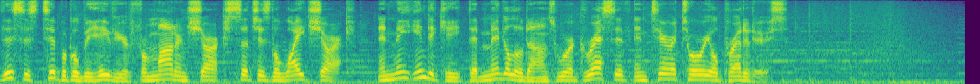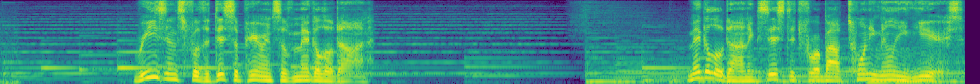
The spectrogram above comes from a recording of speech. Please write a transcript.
this is typical behavior for modern sharks such as the white shark and may indicate that megalodons were aggressive and territorial predators. Reasons for the disappearance of Megalodon Megalodon existed for about 20 million years,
